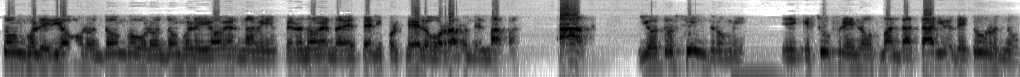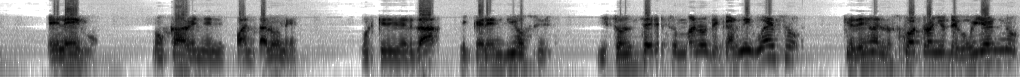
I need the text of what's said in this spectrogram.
Tongo le dio a Borondongo, Borondongo le dio a Bernabé, pero no a Bernabé Celis porque lo borraron del mapa. Ah, y otro síndrome eh, que sufren los mandatarios de turno, el ego no caben en los pantalones, porque de verdad se creen dioses y son seres humanos de carne y hueso que dejan los cuatro años de gobierno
